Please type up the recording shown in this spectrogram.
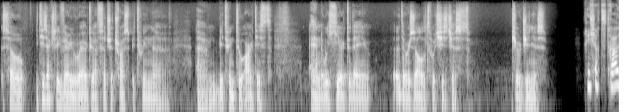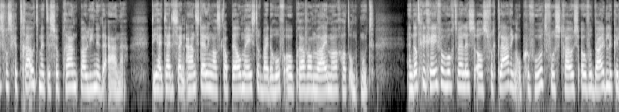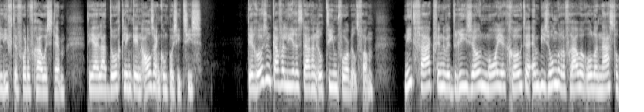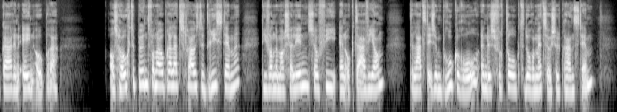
So it is actually very rare to have such a trust between uh, um, between two artists, and we hear today the result, which is just pure genius. Richard Strauss was getrouwd met de sopraan Pauline de Ana, die hij tijdens zijn aanstelling als kapelmeester bij de Hofopera van Weimar had ontmoet. En dat gegeven wordt wel eens als verklaring opgevoerd voor Strauss over duidelijke liefde voor de vrouwenstem, die hij laat doorklinken in al zijn composities. De Rosenkavalier is daar een ultiem voorbeeld van. Niet vaak vinden we drie zo'n mooie, grote en bijzondere vrouwenrollen naast elkaar in één opera. Als hoogtepunt van de opera laat Strauss de drie stemmen, die van de Marchalin, Sophie en Octavian. De laatste is een broekenrol en dus vertolkt door een mezzo-sopraanstem.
